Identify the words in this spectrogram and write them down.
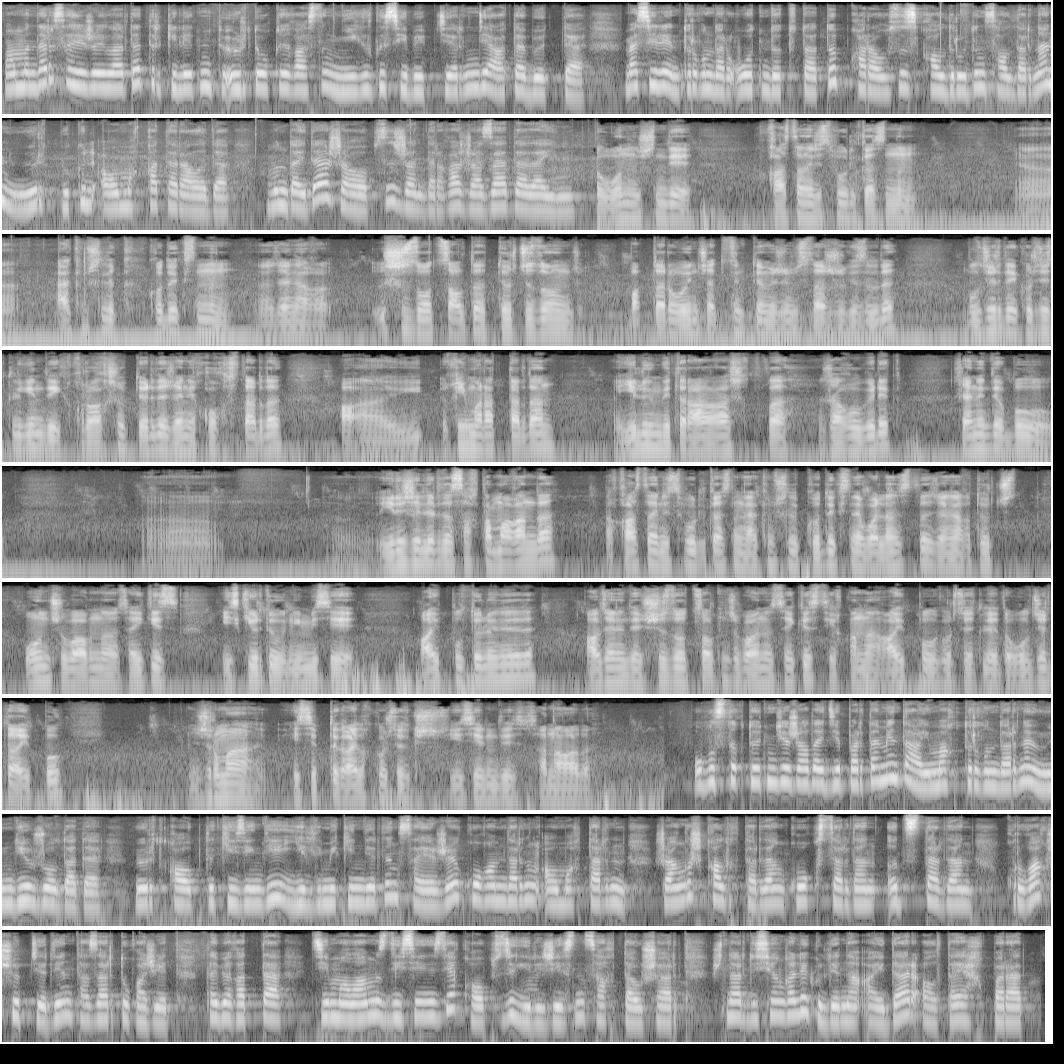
Мамандар саяжайларда тіркелетін өрт оқиғасының негізгі себептерін де атап өтті. Мәселен, тұрғындар отынды тұтатып, қараусыз қалдырудың салдарынан өрт бүкіл аумаққа таралды. Мұндайда жауапсыз жандарға жаза да дайын. оның ішінде қазақстан республикасының ә, әкімшілік кодексінің ә, жаңағы 336 410 баптары бойынша түсініктеме жұмыстар жүргізілді. Бұл жерде көрсетілгендей құрғақ шөптерді және қоқыстарды ғимараттардан 50 метр арақашықтықта жағу керек. Және де бұл ә, ережелерді сақтамағанда қазақстан республикасының әкімшілік кодексіне байланысты жаңағы 410 бабына сәйкес ескерту немесе айыппұл төленеді. Ал және де 336 бабына сәйкес тек қана айыппұл көрсетіледі. Ол жерде айыппұл 20 есептік айлық көрсеткіш есебінде саналады Облыстық төтенше жағдай департаменті аймақ тұрғындарына өндеу жолдады. Өрт қауіпті кезеңде елді мекендердің саяжай қоғамдарының аумақтарын жанғыш қалдықтардан, қоқыстардан, ыдыстардан, құрғақ шөптерден тазарту қажет. Табиғатта демаламыз десеңіз де қауіпсіздік ережесін сақтау шарт. Шынар Дүйсенғали, Гүлдена Айдар, Алтай ақпарат.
